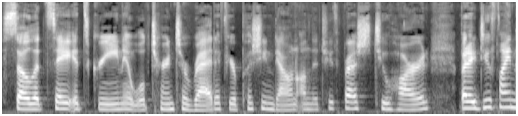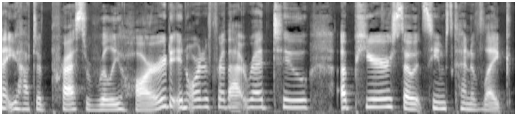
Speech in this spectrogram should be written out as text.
So let's say it's green, it will turn to red if you're pushing down on the toothbrush too hard. But I do find that you have to press really hard in order for that red to appear. So it seems kind of like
